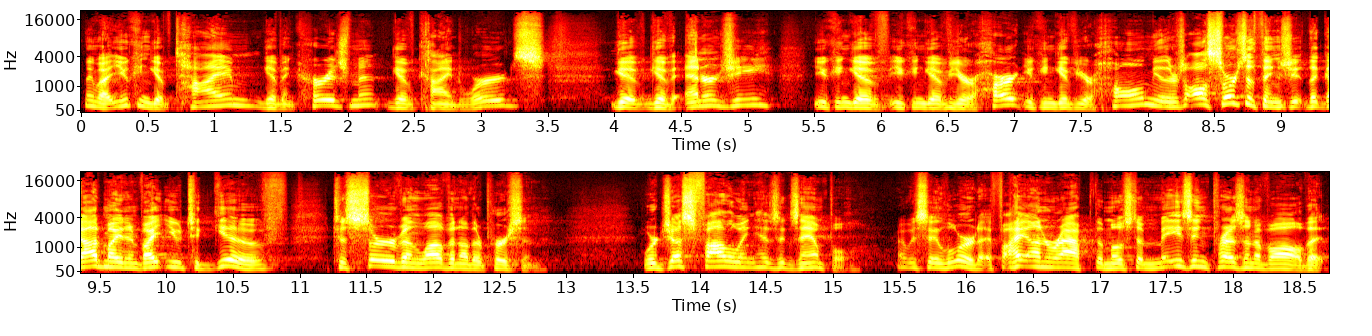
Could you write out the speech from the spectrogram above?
Think about it. You can give time, give encouragement, give kind words, give, give energy. You can give, you can give your heart, you can give your home. There's all sorts of things that God might invite you to give to serve and love another person. We're just following his example. Right? We say, Lord, if I unwrap the most amazing present of all, that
